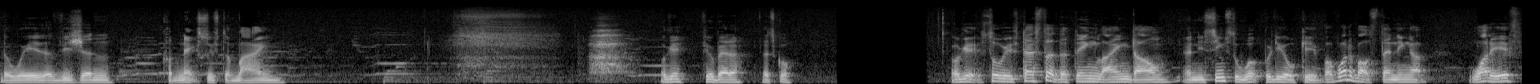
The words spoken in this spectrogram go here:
the way the vision connects with the mind. okay, feel better. Let's go. Okay, so we've tested the thing lying down and it seems to work pretty okay. But what about standing up? What if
